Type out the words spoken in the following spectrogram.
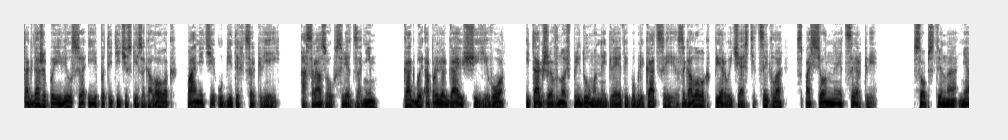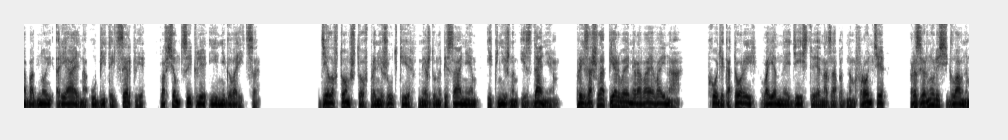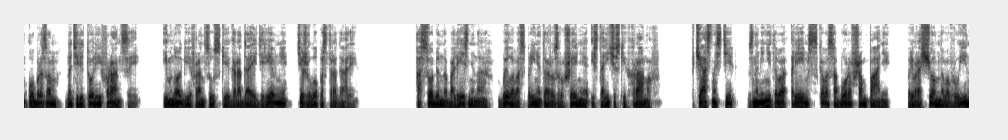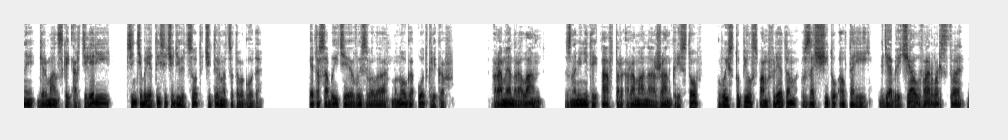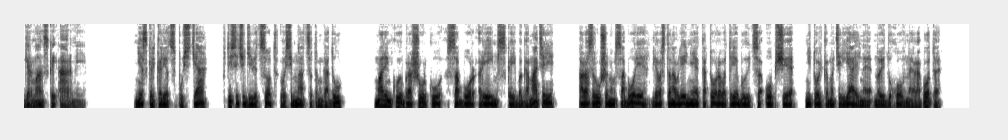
Тогда же появился и патетический заголовок «Памяти убитых церквей», а сразу вслед за ним, как бы опровергающий его и также вновь придуманный для этой публикации заголовок первой части цикла «Спасенные церкви». Собственно, ни об одной реально убитой церкви во всем цикле и не говорится. Дело в том, что в промежутке между написанием и книжным изданием произошла Первая мировая война, в ходе которой военные действия на Западном фронте развернулись главным образом на территории Франции, и многие французские города и деревни тяжело пострадали. Особенно болезненно было воспринято разрушение исторических храмов, в частности, знаменитого Реймсского собора в Шампане, превращенного в руины германской артиллерией в сентябре 1914 года. Это событие вызвало много откликов. Ромен Ролан, знаменитый автор романа «Жан Кристоф», выступил с памфлетом в защиту алтарей, где обличал варварство германской армии. Несколько лет спустя, в 1918 году, маленькую брошюрку «Собор Реймской Богоматери» о разрушенном соборе, для восстановления которого требуется общая не только материальная, но и духовная работа,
